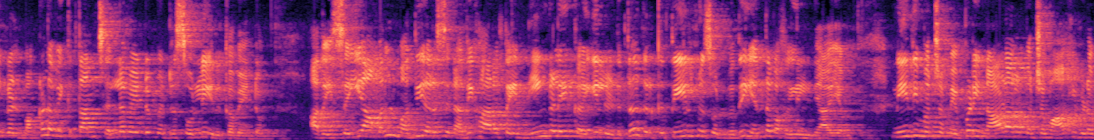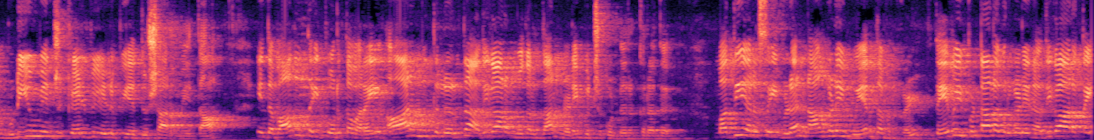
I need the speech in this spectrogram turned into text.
நீங்கள் மக்களவைக்குத்தான் செல்ல வேண்டும் என்று சொல்லி இருக்க வேண்டும். அதை செய்யாமல் மத்திய அரசின் அதிகாரத்தை நீங்களே கையில் எடுத்து அதற்கு தீர்வு சொல்வது எந்த வகையில் நியாயம்? நீதிமன்றம் எப்படி நாடாளுமன்றம் ஆகிவிட முடியும் என்று கேள்வி எழுப்பிய துஷார் மேத்தா? இந்த வாதத்தை பொறுத்தவரை ஆரம்பத்திலிருந்து அதிகார முதல் தான் நடைபெற்று கொண்டிருக்கிறது. மத்திய அரசை விட நாங்களே உயர்ந்தவர்கள். தேவைப்பட்டால் அவர்களின் அதிகாரத்தை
